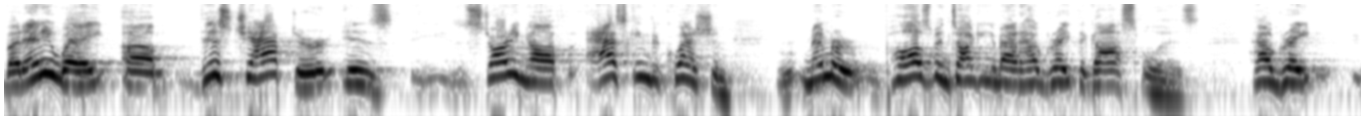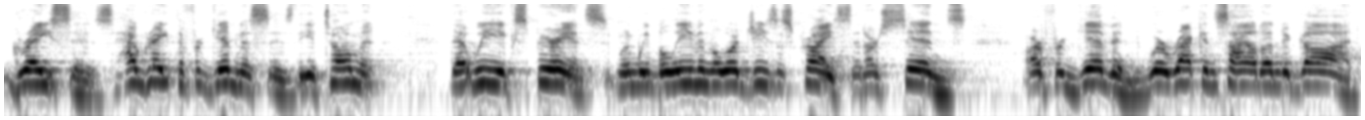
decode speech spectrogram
But anyway, um, this chapter is starting off asking the question. Remember, Paul's been talking about how great the gospel is, how great grace is, how great the forgiveness is, the atonement that we experience when we believe in the Lord Jesus Christ, that our sins are forgiven. We're reconciled unto God.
